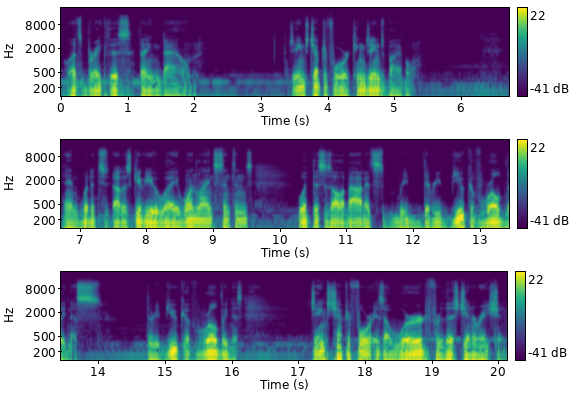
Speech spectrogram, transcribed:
Let's break this thing down. James chapter 4, King James Bible. And what it's, I'll just give you a one line sentence. What this is all about, it's re- the rebuke of worldliness. The rebuke of worldliness. James chapter 4 is a word for this generation.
